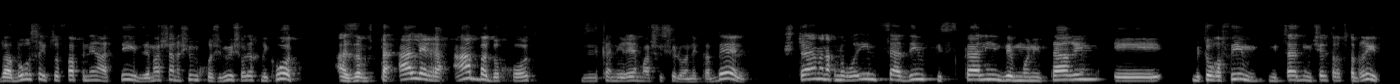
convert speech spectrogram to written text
והבורסה היא צופה פני העתיד, זה מה שאנשים חושבים שהולך לקרות, אז הפתעה לרעה בדוחות זה כנראה משהו שלא נקבל. שתיים, אנחנו רואים צעדים פיסקליים ומוניטריים אה, מטורפים מצד ממשלת ארצות הברית.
